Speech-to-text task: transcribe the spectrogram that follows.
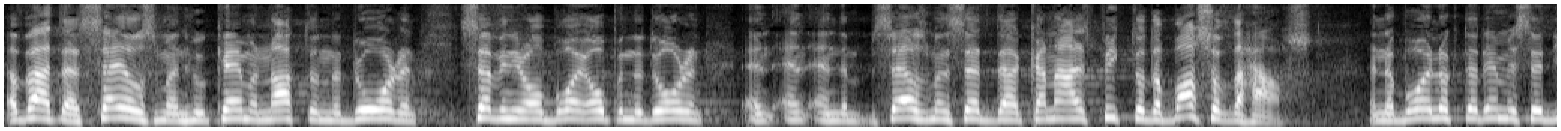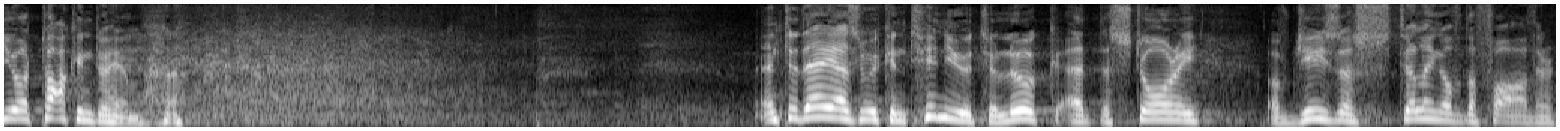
about that salesman who came and knocked on the door, and seven-year-old boy opened the door, and, and, and, and the salesman said, uh, can I speak to the boss of the house? And the boy looked at him and said, you are talking to him. and today, as we continue to look at the story of Jesus telling of the Father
